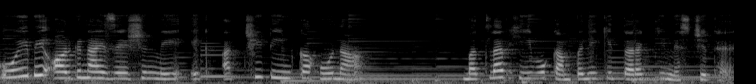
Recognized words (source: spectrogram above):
कोई भी ऑर्गेनाइजेशन में एक अच्छी टीम का होना मतलब ही वो कंपनी की तरक्की निश्चित है।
